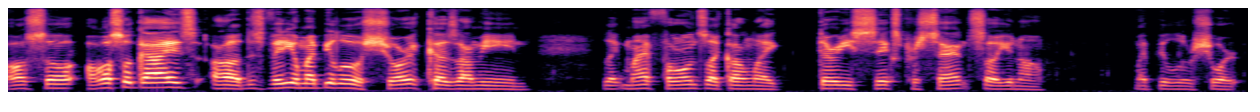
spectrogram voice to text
Also, also, guys, uh, this video might be a little short because I mean, like my phone's like on like thirty six percent, so you know, might be a little short.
